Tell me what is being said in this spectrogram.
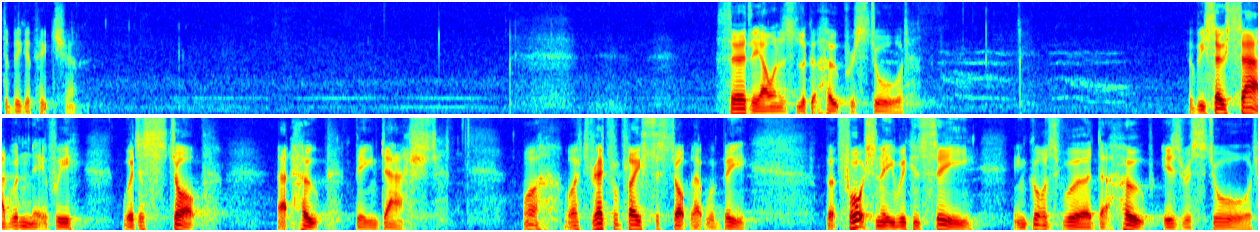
the bigger picture. Thirdly, I want us to look at hope restored. It would be so sad, wouldn't it, if we were to stop that hope being dashed. What, what a dreadful place to stop that would be. But fortunately, we can see in God's word that hope is restored.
